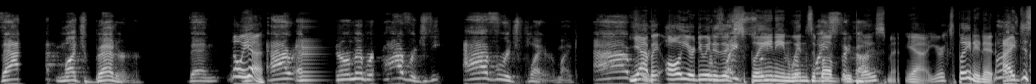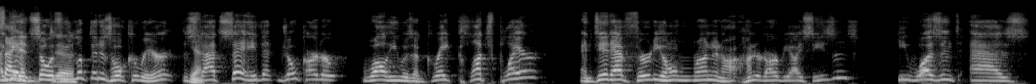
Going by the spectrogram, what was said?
that much better than. No, yeah. and remember, average. The average player, Mike. Average. Yeah, but all you're doing Replace, is explaining wins above replacement. Guy. Yeah, you're explaining it. Right. I decided. Again, so if you looked at his whole career, the yeah. stats say that Joe Carter, while he was a great clutch player and did have 30 home run and 100 RBI seasons, he wasn't as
